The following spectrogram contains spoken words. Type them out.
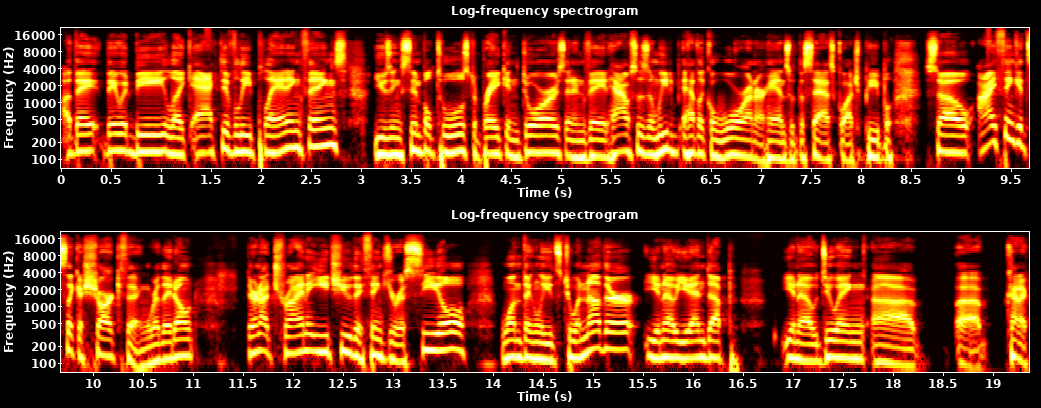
Uh, they they would be like actively planning things using simple tools to break in doors and invade houses, and we'd have like a war on our hands with the Sasquatch people. So I think it's like a shark thing where they don't. They're not trying to eat you. They think you're a seal. One thing leads to another. You know, you end up, you know, doing uh, uh, kind of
